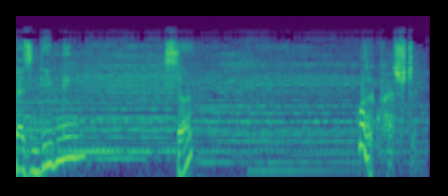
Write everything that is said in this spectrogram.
pleasant evening, sir. What a question.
